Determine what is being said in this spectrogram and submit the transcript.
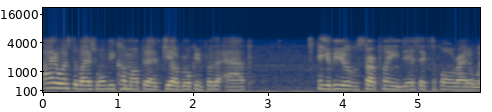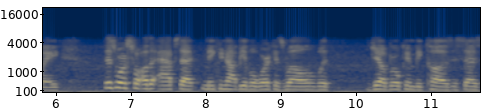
iOS device won't be come up as jailbroken for the app and you'll be able to start playing Deus Ex Fall right away. This works for other apps that make you not be able to work as well with jailbroken because it says,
